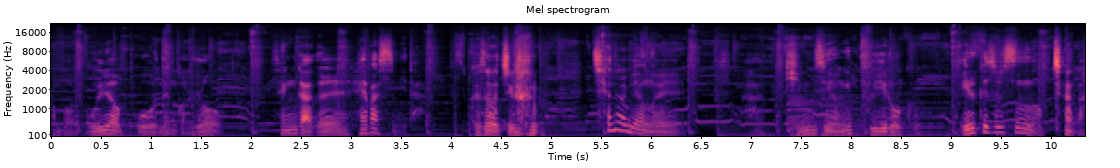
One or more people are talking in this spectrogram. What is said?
한번 올려보는 걸로 생각을 해봤습니다. 그래서 지금 채널명을 아, 김수영의 브이로그 이렇게 쓸 수는 없잖아.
